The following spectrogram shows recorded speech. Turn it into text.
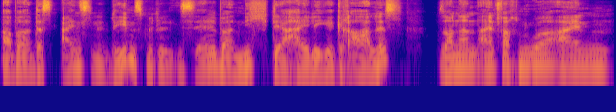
aber das einzelne Lebensmittel selber nicht der heilige Gral ist, sondern einfach nur ein,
